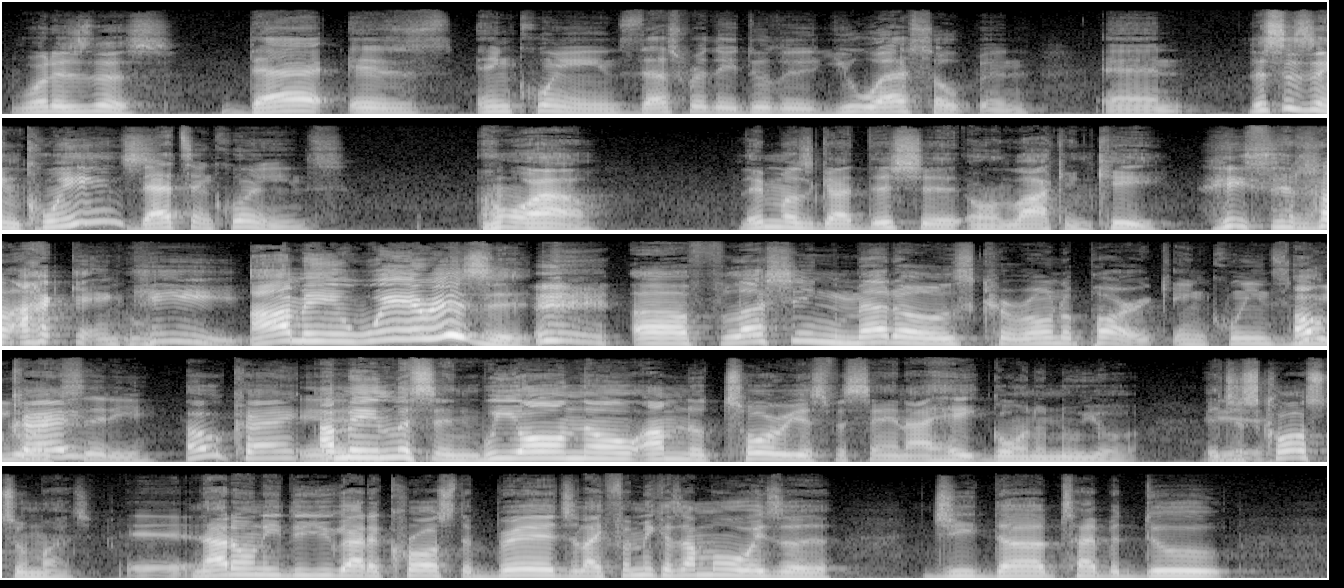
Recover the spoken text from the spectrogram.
What is this? That is in Queens. That's where they do the U.S. Open, and This is in Queens? that's in Queens. Oh wow. They must got this shit on lock and key. He said lock and key. I mean, where is it? Uh, Flushing Meadows, Corona Park in Queens, New York City. Okay. Yeah. I mean, listen, we all know I'm notorious for saying I hate going to New York. It just costs too much. Yeah. Not only do you got to cross the bridge, like for me, because I'm always a G Dub type of dude,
